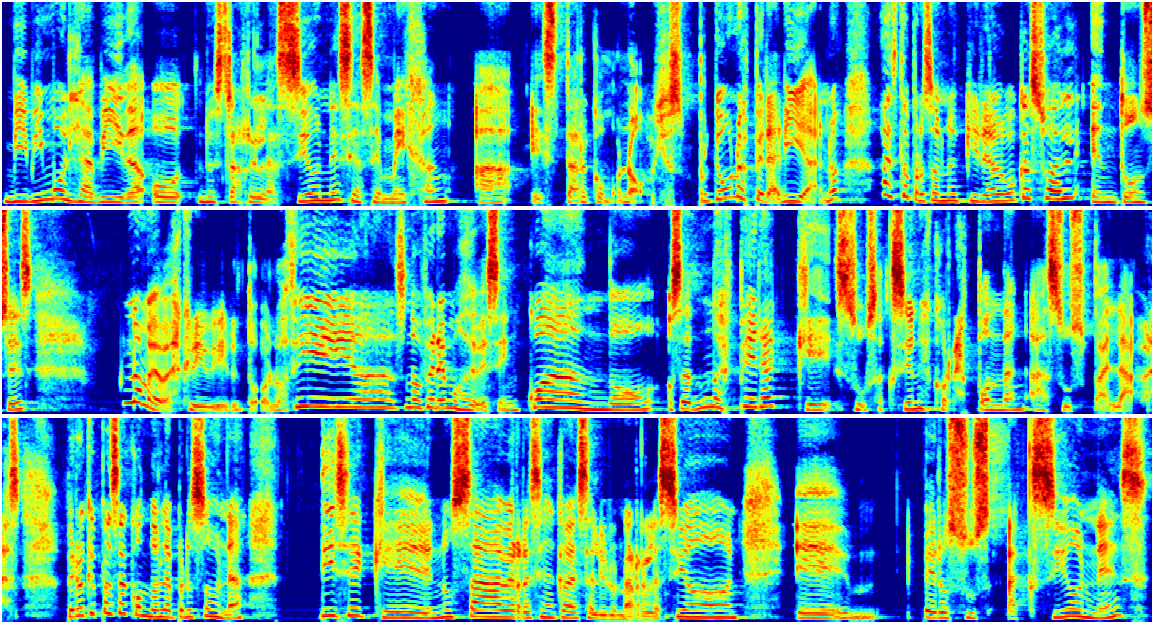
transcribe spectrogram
vivimos la vida o nuestras relaciones se asemejan a estar como novios. Porque uno esperaría, ¿no? A ah, esta persona quiere algo casual, entonces no me va a escribir todos los días, nos veremos de vez en cuando. O sea, uno espera que sus acciones correspondan a sus palabras. Pero ¿qué pasa cuando la persona dice que no sabe, recién acaba de salir una relación, eh, pero sus acciones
